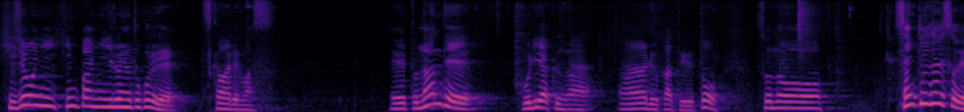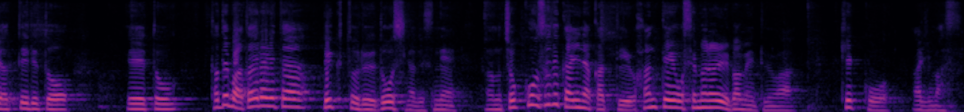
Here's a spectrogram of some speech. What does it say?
非常に頻繁にいろいろなところで使われます。えっ、ー、と、なんでご利益があるかというと、その線形代数をやっていると、えっ、ー、と、例えば与えられたベクトル同士がですね、あの直行するか否かっていう判定を迫られる場面っていうのは結構あります。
